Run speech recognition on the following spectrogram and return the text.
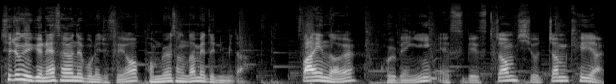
최종 의견에 사연을 보내주세요. 법률 상담해드립니다. final 골뱅이 sbs.co.kr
